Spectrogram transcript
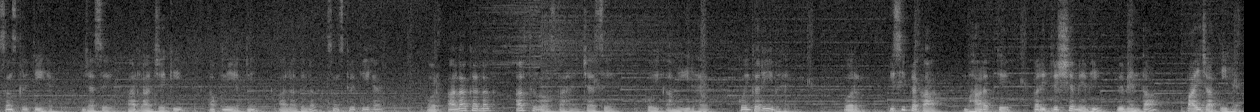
संस्कृति है, जैसे हर राज्य की अपनी अपनी अलग अलग संस्कृति है और अलग अलग अर्थव्यवस्था है, जैसे कोई अमीर है, कोई गरीब है और इसी प्रकार भारत के परिदृश्य में भी विभिन्नता पाई जाती है।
